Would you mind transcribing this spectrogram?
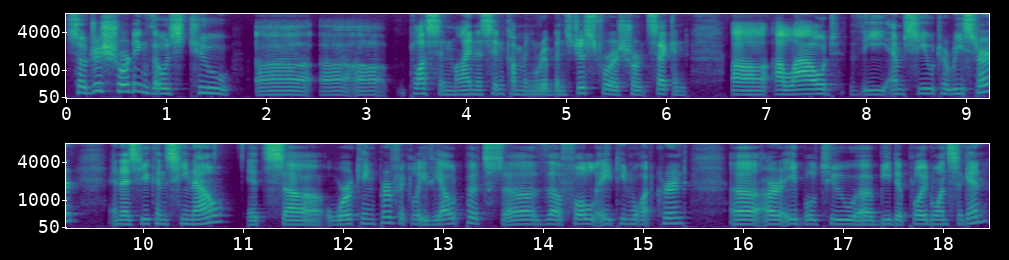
So just shorting those two uh, uh, uh, plus and minus incoming ribbons just for a short second uh, allowed the MCU to restart. And as you can see now, it's uh, working perfectly. The outputs, the full 18 watt current, are able to be deployed once again.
